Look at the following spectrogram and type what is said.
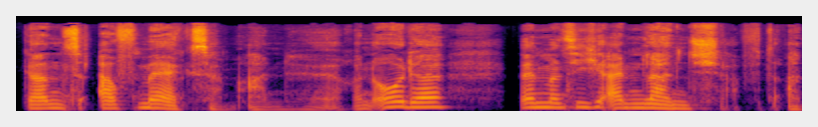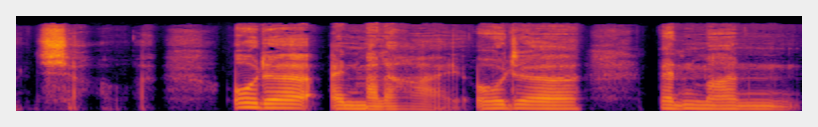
ganz aufmerksam anhören oder wenn man sich eine Landschaft anschaut oder eine Malerei oder wenn man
